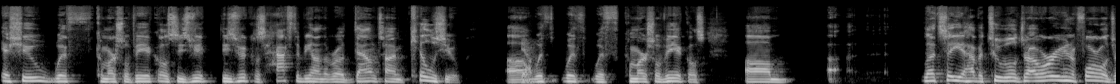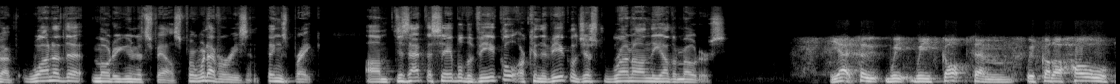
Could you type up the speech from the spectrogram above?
issue with commercial vehicles. These these vehicles have to be on the road. Downtime kills you uh, yeah. with with with commercial vehicles. Um, uh, let's say you have a two wheel drive or even a four wheel drive. One of the motor units fails for whatever reason. Things break. Um, does that disable the vehicle, or can the vehicle just run on the other motors? Yeah, so we, we've got um, we've got a whole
